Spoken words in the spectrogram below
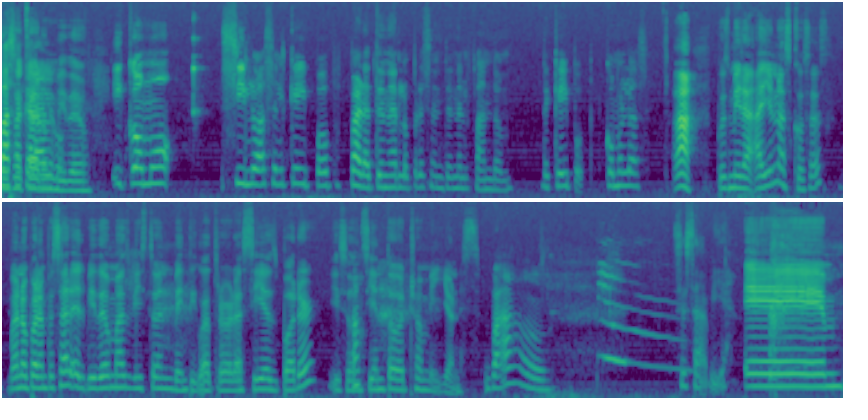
Va a sacar un algo. video. Y cómo si lo hace el K-pop para tenerlo presente en el fandom de K-pop. ¿Cómo lo hace? Ah, pues mira, hay unas cosas. Bueno, para empezar, el video más visto en 24 horas sí es Butter y son Ah. 108 millones. ¡Wow! Se sabía. Eh,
